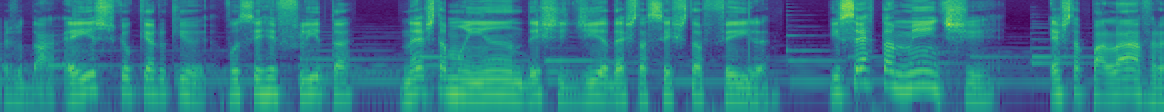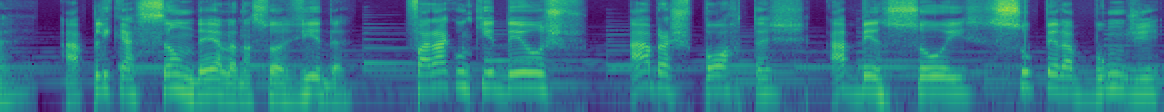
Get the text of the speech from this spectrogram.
ajudar. É isso que eu quero que você reflita nesta manhã, deste dia, desta sexta-feira. E certamente esta palavra a aplicação dela na sua vida fará com que Deus abra as portas, abençoe, superabunde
